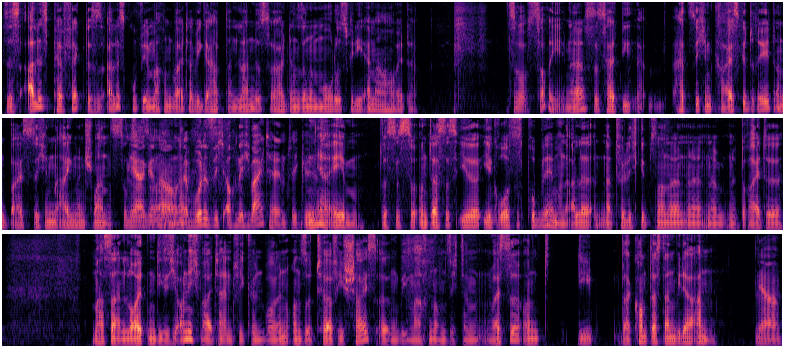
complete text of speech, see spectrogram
es ist alles perfekt, es ist alles gut, wir machen weiter wie gehabt, dann landest du halt in so einem Modus wie die Emma heute. So, sorry, ne? Es ist halt die, hat sich im Kreis gedreht und beißt sich in den eigenen Schwanz. Sozusagen, ja, genau. Ne? Da wurde sich auch nicht weiterentwickelt. Ja, eben. Das ist so, und das ist ihr, ihr großes Problem. Und alle, natürlich gibt es noch eine, eine, eine breite Masse an Leuten, die sich auch nicht weiterentwickeln wollen und so turfy Scheiß irgendwie machen, um sich dann, weißt du, und die, da kommt das dann wieder an. Ja.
